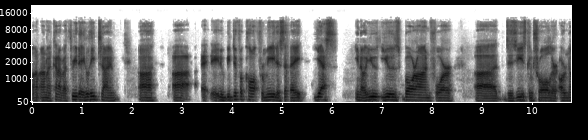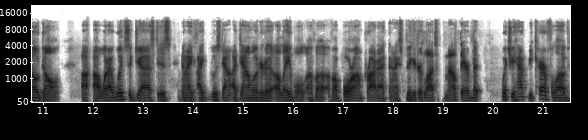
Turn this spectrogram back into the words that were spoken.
on, on, a kind of a three day lead time, uh, uh, it, it, would be difficult for me to say yes. You know, use use boron for uh, disease control or, or no, don't. Uh, uh, what I would suggest is, and I, I was down, I downloaded a, a label of a, of a boron product, and I figured there's lots of them out there. But what you have to be careful of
